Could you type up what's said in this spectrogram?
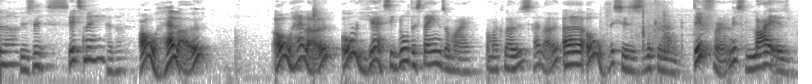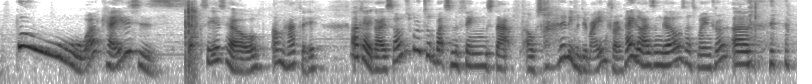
hello. Who's this? It's me. Hello. Oh, hello. Oh, hello. Oh, yes. Ignore the stains on my on my clothes. Hello. Uh, oh, this is looking different. This light is woo. Okay, this is sexy as hell. I'm happy. Okay, guys, so I just want to talk about some things that. Oh, sorry, I didn't even do my intro. Hey, guys and girls, that's my intro. And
